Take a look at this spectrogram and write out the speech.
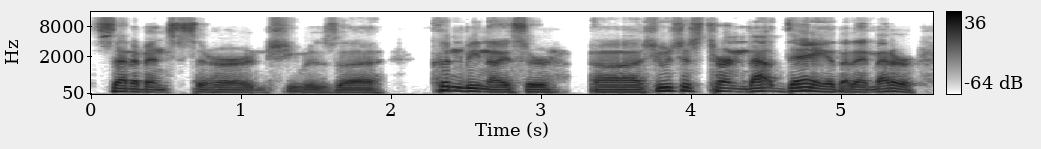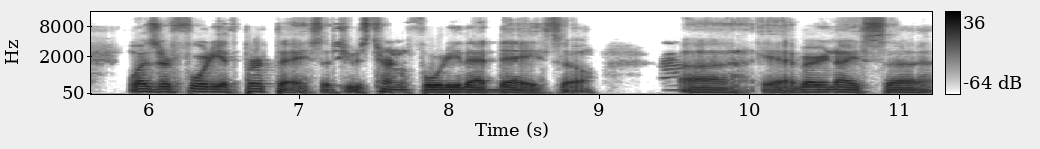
sentiments to her and she was uh couldn't be nicer. Uh she was just turned that day that i met her was her 40th birthday so she was turning 40 that day so uh yeah very nice uh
